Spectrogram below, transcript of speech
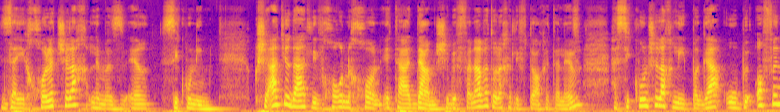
זה היכולת שלך למזער סיכונים. כשאת יודעת לבחור נכון את האדם שבפניו את הולכת לפתוח את הלב, הסיכון שלך להיפגע הוא באופן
